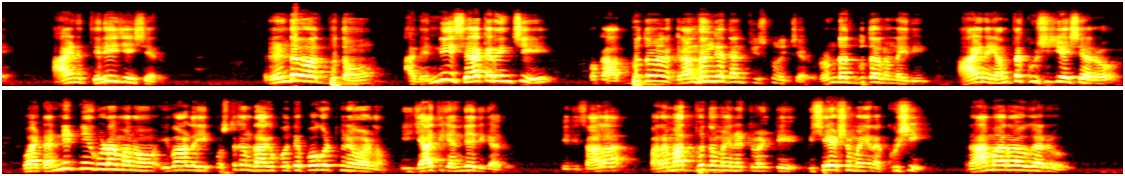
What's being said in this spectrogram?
ఆయన తెలియజేశారు. రెండవ అద్భుతం అవన్నీ సేకరించి ఒక అద్భుతమైన గ్రంథంగా దాన్ని తీసుకుని వచ్చారు. రెండు అద్భుతాలు ఉన్నాయి దీంట్లో. ఆయన ఎంత కృషి చేశారో వాటన్నిటినీ కూడా మనం ఇవాళ ఈ పుస్తకం రాకపోతే పోగొట్టుకునేవాళ్ళం. ఈ జాతికి అందేది కాదు. ఇది చాలా పరమాద్భుతమైనటువంటి విశేషమైన కృషి. రామారావు గారు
